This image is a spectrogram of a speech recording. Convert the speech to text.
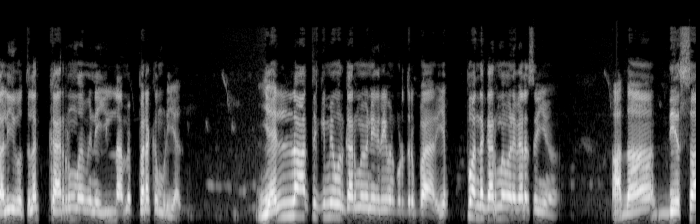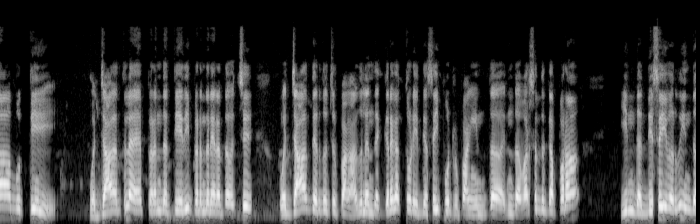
கலியுகத்துல கர்ம வினை இல்லாம பிறக்க முடியாது. எல்லாத்துக்குமே ஒரு கர்ம வினை இறைவன் கொடுத்திருப்பார். எப்ப அந்த கர்ம வினை வேலை செய்யும்? அதான் திசா புத்தி. உங்க ஜாதகத்துல பிறந்த தேதி பிறந்த நேரத்தை வச்சு உங்க ஜாதகத்தை எடுத்து வச்சிருப்பாங்க. அதுல இந்த கிரகத்துடைய திசை போட்டிருப்பாங்க. இந்த இந்த வருஷத்துக்கு அப்புறம் இந்த திசை வருது இந்த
